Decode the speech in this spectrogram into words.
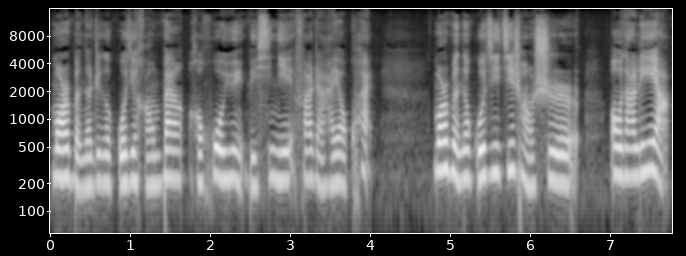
墨尔本的这个国际航班和货运比悉尼发展还要快。墨尔本的国际机场是澳大利亚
